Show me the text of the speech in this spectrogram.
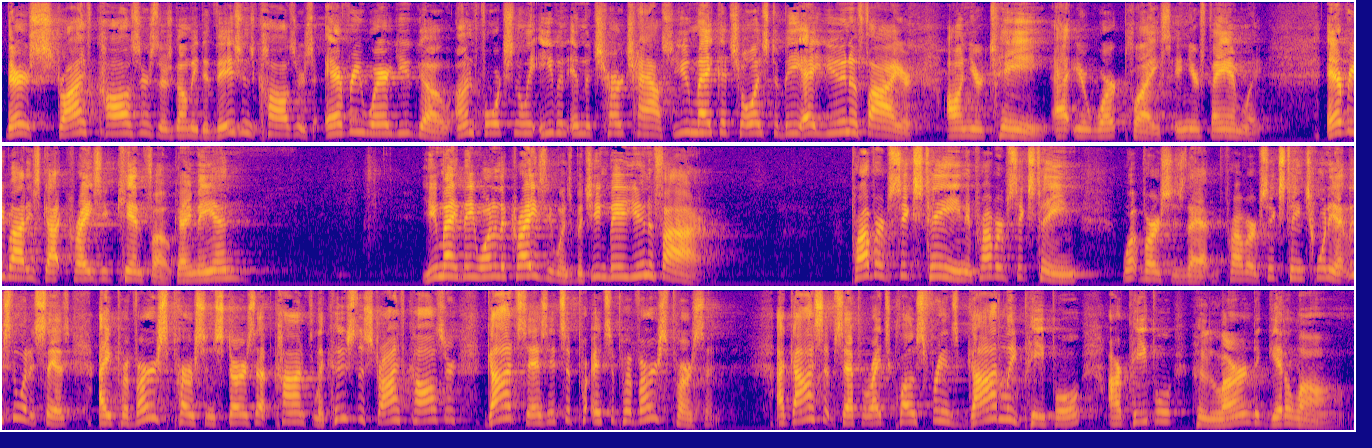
There's strife causers, there's going to be divisions causers everywhere you go. Unfortunately, even in the church house, you make a choice to be a unifier on your team, at your workplace, in your family. Everybody's got crazy kinfolk, amen? You may be one of the crazy ones, but you can be a unifier. Proverbs 16, in Proverbs 16, what verse is that? Proverbs 16, 28. Listen to what it says. A perverse person stirs up conflict. Who's the strife causer? God says it's a, it's a perverse person. A gossip separates close friends. Godly people are people who learn to get along.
